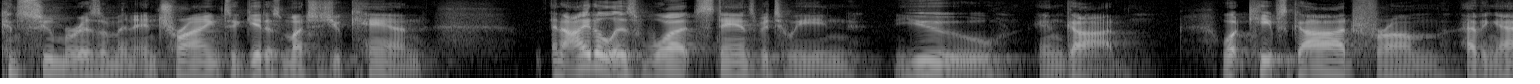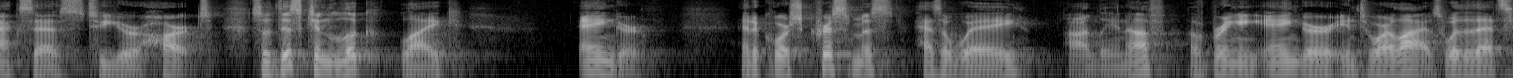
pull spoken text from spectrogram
consumerism and, and trying to get as much as you can an idol is what stands between you and God, what keeps God from having access to your heart. So this can look like anger. And of course, Christmas has a way, oddly enough, of bringing anger into our lives, whether that's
